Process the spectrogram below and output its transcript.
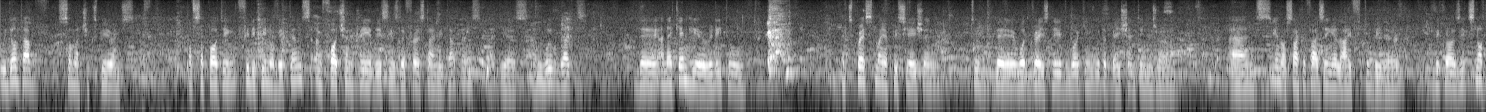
We don't have so much experience of supporting Filipino victims. Unfortunately, this is the first time it happens. Uh, yes, and we but the and I came here really to express my appreciation to the what Grace did working with the patient in Israel and you know sacrificing a life to be there because it's not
